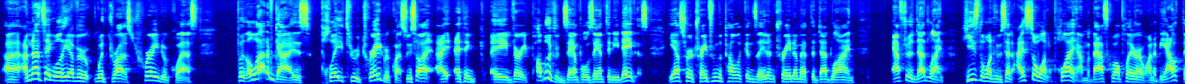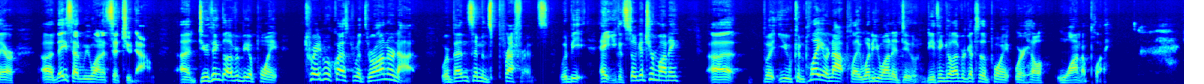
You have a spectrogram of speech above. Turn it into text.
Uh, I'm not saying will he ever withdraw his trade request, but a lot of guys play through trade requests. We saw, I, I, think, a very public example is Anthony Davis. He asked for a trade from the Pelicans. They didn't trade him at the deadline after the deadline, he's the one who said, I still want to play. I'm a basketball player. I want to be out there. Uh, they said, we want to sit you down. Uh, do you think there'll ever be a point, trade request withdrawn or not, where Ben Simmons' preference would be, hey, you can still get your money, uh, but you can play or not play. What do you want to do? Do you think he'll ever get to the point where he'll want to play?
